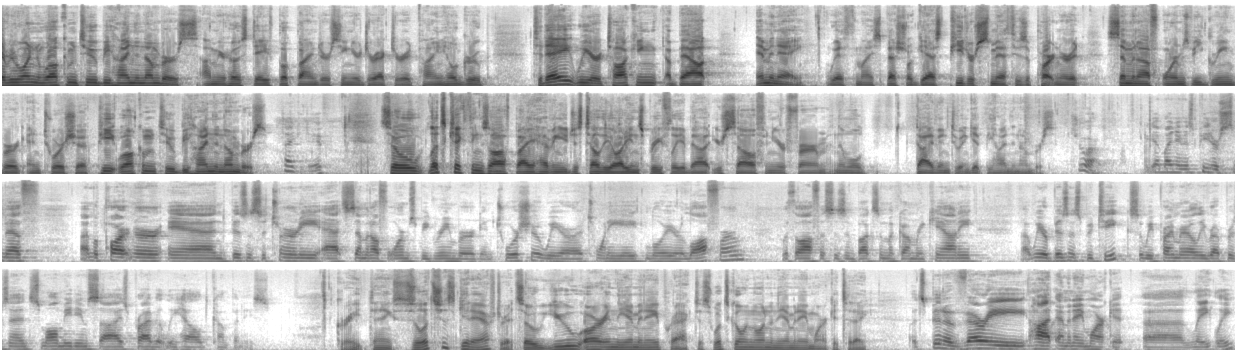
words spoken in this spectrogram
Hi, everyone, and welcome to Behind the Numbers. I'm your host, Dave Bookbinder, Senior Director at Pine Hill Group. Today, we are talking about M&A with my special guest, Peter Smith, who's a partner at Semanoff, Ormsby, Greenberg, and Torchia. Pete, welcome to Behind the Numbers. Thank you, Dave. So let's kick things off by having you just tell the audience briefly about yourself and your firm, and then we'll dive into it and get behind the numbers. Sure. Again, my name is Peter Smith. I'm a partner and business attorney at Semanoff, Ormsby, Greenberg, and Torchia. We are a 28 lawyer law firm with offices in Bucks and Montgomery County. Uh, we are a business boutique, so we primarily represent small, medium sized, privately held companies. Great, thanks. So let's just get after it. So you are in the M&A practice. What's going on in the M&A market today? It's been a very hot M&A market uh, lately.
